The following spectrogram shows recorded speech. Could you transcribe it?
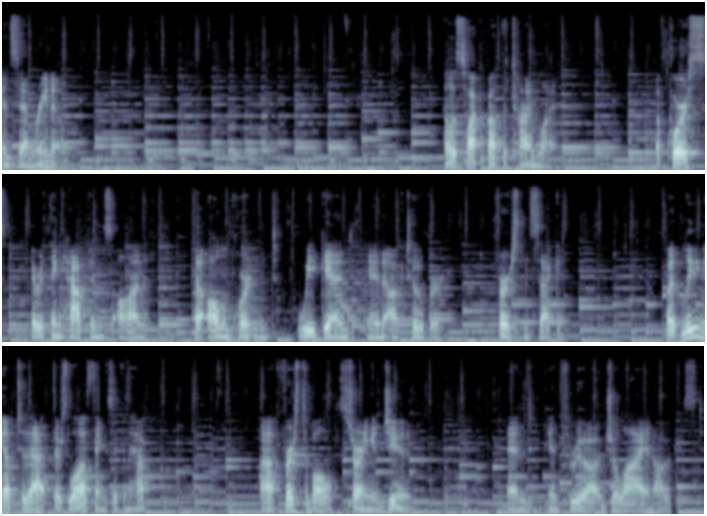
and San Marino. Now let's talk about the timeline. Of course, everything happens on that all important weekend in October, 1st and 2nd. But leading up to that, there's a lot of things that can happen. Uh, first of all, starting in June and, and throughout July and August,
